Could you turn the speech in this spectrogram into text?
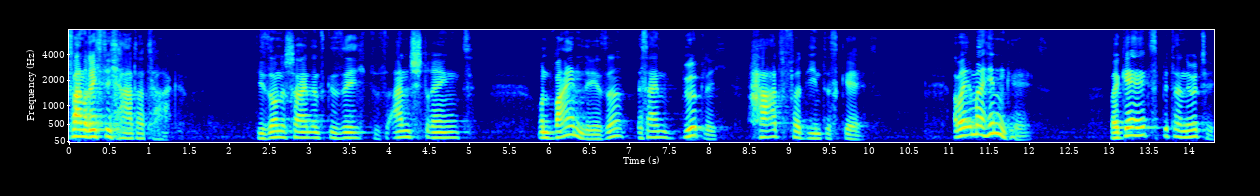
Es war ein richtig harter Tag. Die Sonne scheint ins Gesicht, es ist anstrengend. Und Weinlese ist ein wirklich hart verdientes Geld. Aber immerhin Geld, weil Geld ist bitter nötig.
